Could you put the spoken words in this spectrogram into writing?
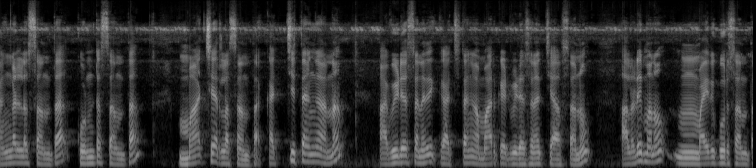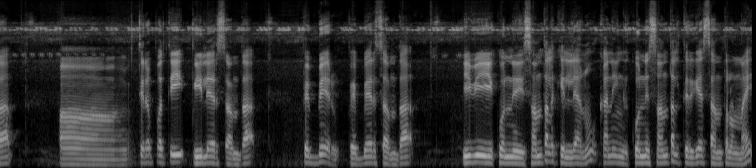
అంగళ్ళ సంత కుంట సంత మాచెర్ల సంత ఖచ్చితంగా అన్న ఆ వీడియోస్ అనేది ఖచ్చితంగా మార్కెట్ వీడియోస్ అనేది చేస్తాను. ఆల్రెడీ మనం మైదుకూరు సంత తిరుపతి పీలేరు సంత పెబ్బేరు పెబ్బేరు సంత ఇవి కొన్ని సంతలకు వెళ్ళాను కానీ ఇంక కొన్ని సంతలు తిరిగే సంతలు ఉన్నాయి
